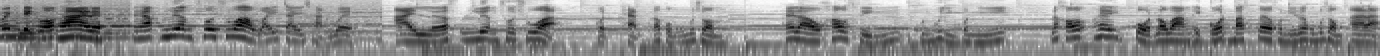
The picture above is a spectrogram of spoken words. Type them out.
แม่งเด็กร้องไห้เลยนะครับ เรื่องชั่วๆไว้ใจฉันเว้ย I love เรื่องชั่วๆ กดแท็บครับผมคุณผู้ชม ให้เราเข้าสิงคุณผู้หญิงคนนี้ แล้วเขาให้โปรดระวังไอ้โกดบัสเตอร์คนนี้ด้วยคุณผู้ชมอะล่ะ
